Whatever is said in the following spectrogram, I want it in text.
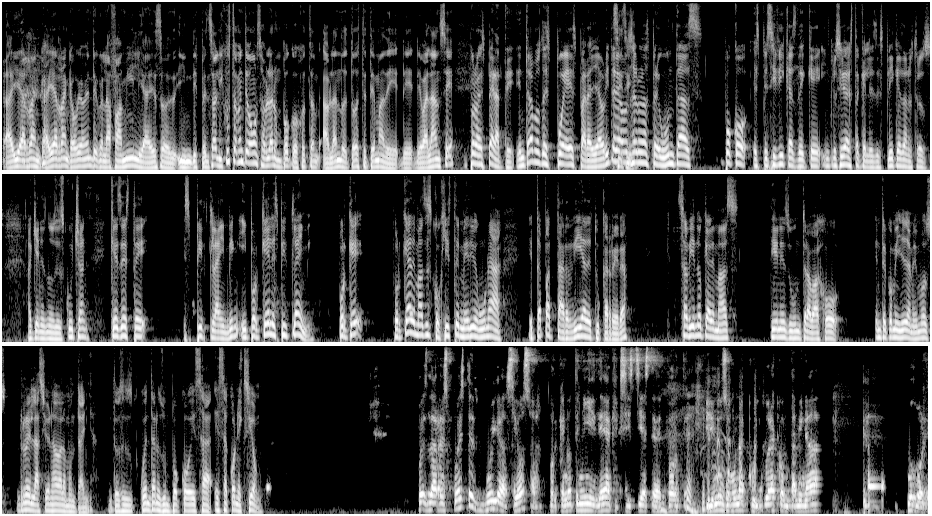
Ahí arranca, ahí arranca, obviamente con la familia, eso es indispensable. Y justamente vamos a hablar un poco, justo hablando de todo este tema de, balance. Pero espérate, entramos después para allá. Ahorita le vamos a hacer unas preguntas un poco específicas de que, inclusive hasta que les expliques a nuestros, a quienes nos escuchan, qué es este speed climbing y por qué el speed climbing. ¿Por qué ¿Por qué además escogiste medio en una etapa tardía de tu carrera, sabiendo que además tienes un trabajo, entre comillas, llamemos, relacionado a la montaña? Entonces, cuéntanos un poco esa, esa conexión. Pues la respuesta es muy graciosa, porque no tenía idea que existía este deporte. Vivimos en una cultura contaminada fútbol.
